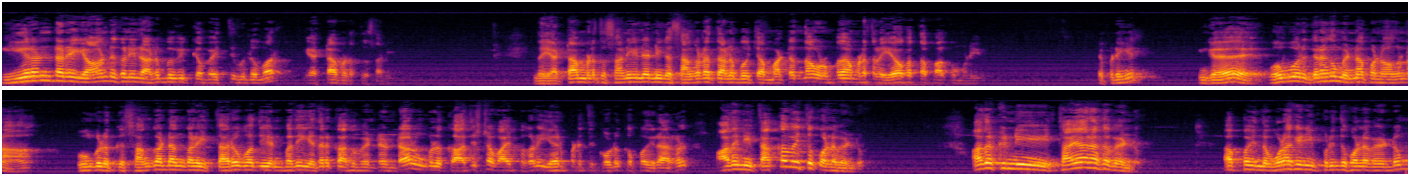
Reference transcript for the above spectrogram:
இரண்டரை ஆண்டுகளில் அனுபவிக்க வைத்து விடுவார் எட்டாம் இடத்து சனி. இந்த எட்டாம் இடத்து சனியில் நீங்கள் சங்கடத்தை அனுபவித்தா மட்டும்தான் ஒன்பதாம் இடத்துல யோகத்தை பார்க்க முடியும். எப்படிங்க? இங்கே ஒவ்வொரு கிரகம் என்ன பண்ணுவாங்கன்னா உங்களுக்கு சங்கடங்களை தருவது என்பது எதற்காக வேண்டுமென்றால் உங்களுக்கு அதிர்ஷ்ட வாய்ப்புகளை ஏற்படுத்தி கொடுக்க போகிறார்கள். அதை நீ தக்க வைத்துக் கொள்ள வேண்டும். அதற்கு நீ தயாராக வேண்டும். அப்போ இந்த உலகை நீ புரிந்து கொள்ள வேண்டும்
